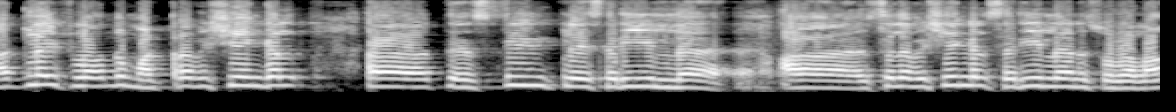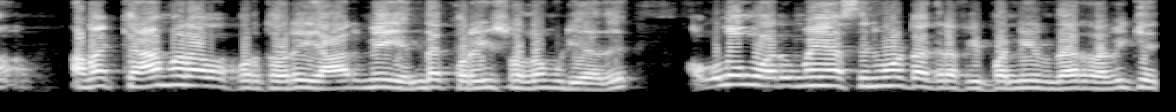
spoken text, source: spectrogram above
தக் லைஃப்ல வந்து மற்ற விஷயங்கள் ஸ்க்ரீன் பிளே சரியில்லை சில விஷயங்கள் சரியில்லைன்னு சொல்லலாம். ஆனால் கேமராவை பொறுத்தவரை யாருமே எந்த குறையும் சொல்ல முடியாது. அவ்வளோ அருமையாக சினிமாட்டோகிராஃபி பண்ணியிருந்தார் ரவி கே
